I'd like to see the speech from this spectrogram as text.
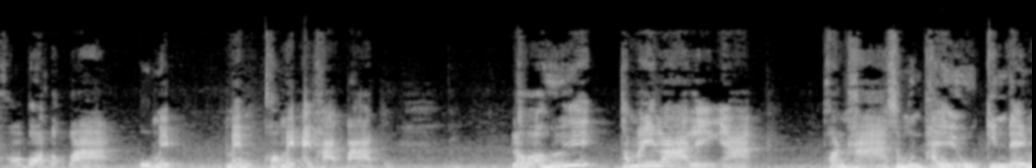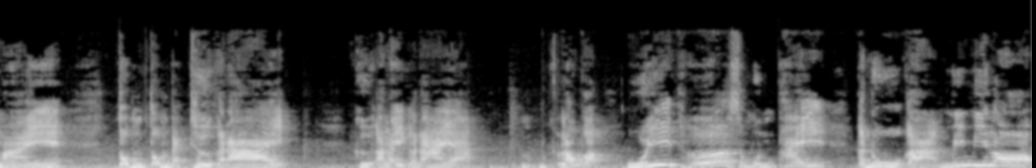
พอบอสบอกว่าอูไม่ไม่ขอไม่ไปผ่าตัดแล้วว่าเฮ้ยทำไมล่ะอะไรอย่างเงี้ยพรหาสมุนไพรให้อูกินได้ไหมต้มต้มแบบเธอก็ได้ คืออะไรก็ได้อะ เราก็อุ้ยเธอสมุนไพรกระดูกอะ ไม่มีหรอก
